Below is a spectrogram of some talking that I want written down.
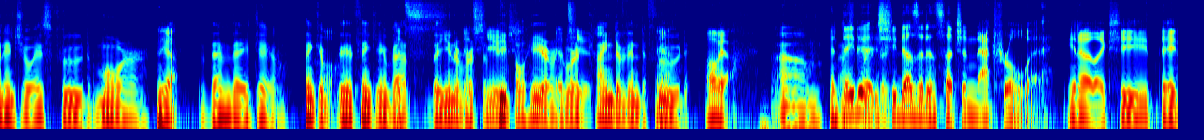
and enjoys food more Yeah. than they do. Think of, Oh, uh, thinking about the universe of huge. people here It's who are huge. kind of into Yeah. food. Oh yeah. Um, And they do. She does it in such a natural way. You know, like she they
